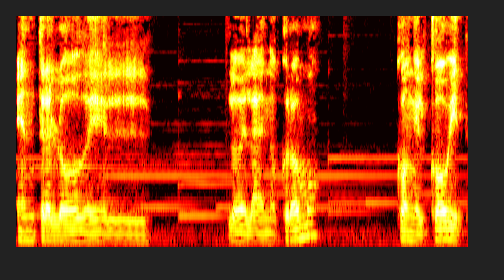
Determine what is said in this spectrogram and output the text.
entre lo del, lo del adenocromo con el COVID.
